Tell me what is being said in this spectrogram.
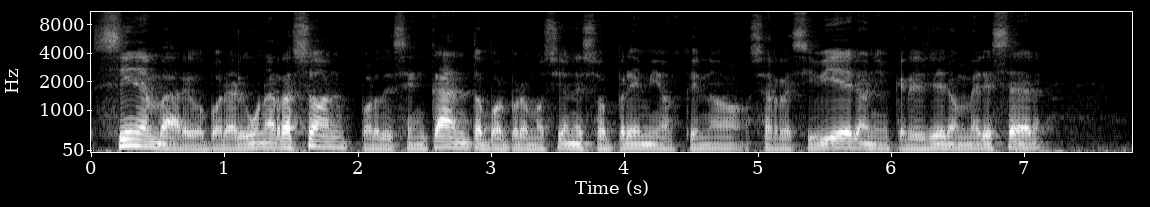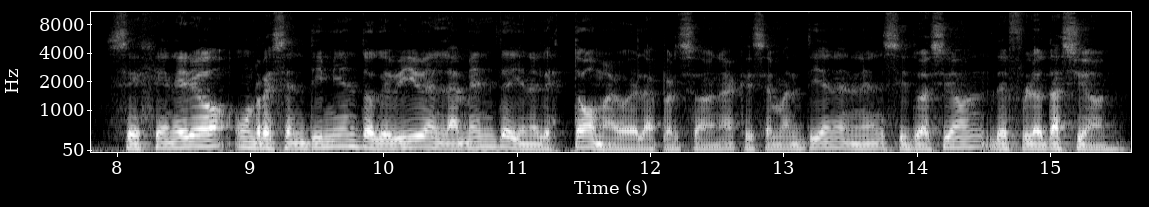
Sin embargo, por alguna razón, por desencanto, por promociones o premios que no se recibieron y creyeron merecer, se generó un resentimiento que vive en la mente y en el estómago de las personas que se mantienen en situación de flotación,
